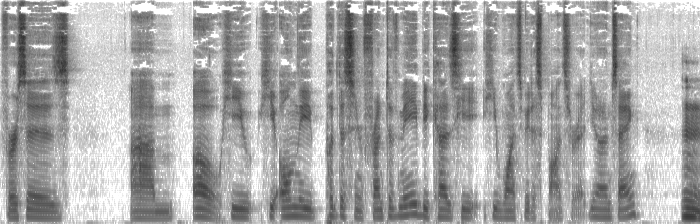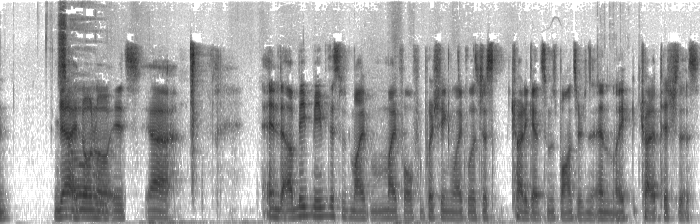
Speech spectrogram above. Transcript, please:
versus, um, oh, he he only put this in front of me because he he wants me to sponsor it. You know what I'm saying? Yeah, So- no, no, it's yeah. And uh, maybe maybe this was my my fault for pushing. Like, let's just try to get some sponsors and, and like try to pitch this.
